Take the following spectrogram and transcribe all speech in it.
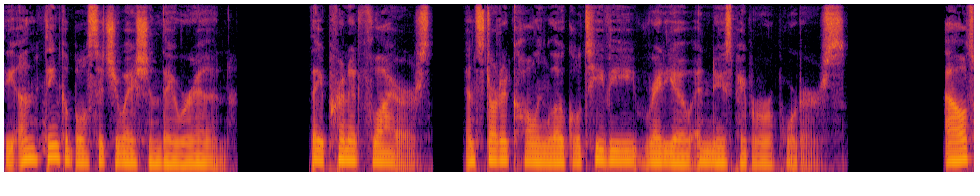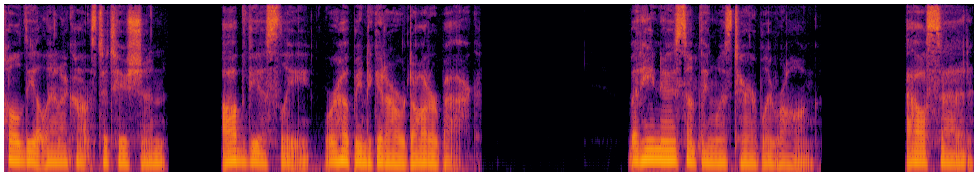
the unthinkable situation they were in. They printed flyers and started calling local TV, radio, and newspaper reporters. Al told the Atlanta Constitution, Obviously, we're hoping to get our daughter back. But he knew something was terribly wrong. Al said,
